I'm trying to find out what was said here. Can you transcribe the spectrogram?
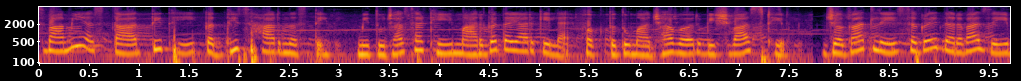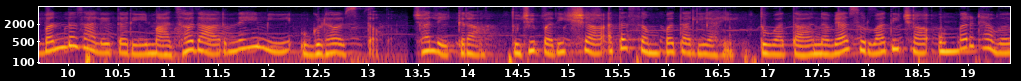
स्वामी असतात तिथे कधीच हार नसते. मी तुझ्यासाठी मार्ग तयार केलाय. फक्त तू माझ्यावर विश्वास ठेव. जगातले सगळे दरवाजे बंद झाले तरी माझं दार नेहमी उघडं असतं. ज्या लेकरा तुझी परीक्षा आता संपत आली आहे. तू आता नव्या सुरुवातीच्या उंबरठ्यावर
